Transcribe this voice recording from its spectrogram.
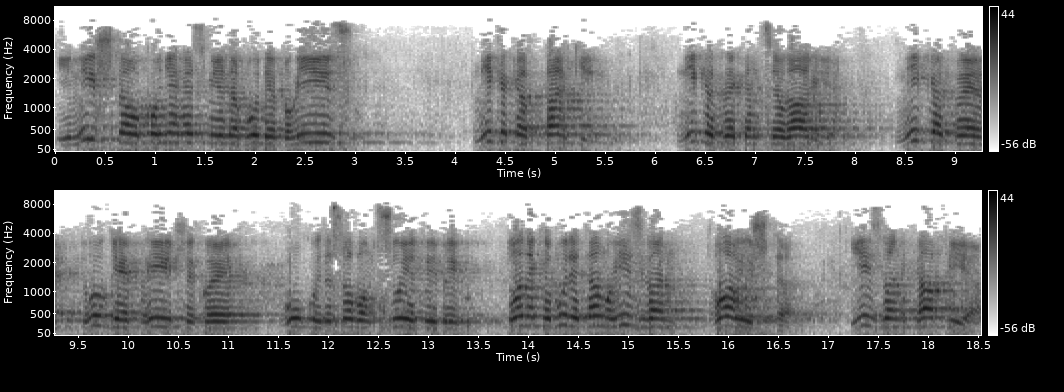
I ništa oko nje ne smije da bude blizu. Nikakav parking, nikakve kancelarije, nikakve druge priče koje vuku za sobom sujetu i brigu. To neka bude tamo izvan dvorišta, izvan kafija,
